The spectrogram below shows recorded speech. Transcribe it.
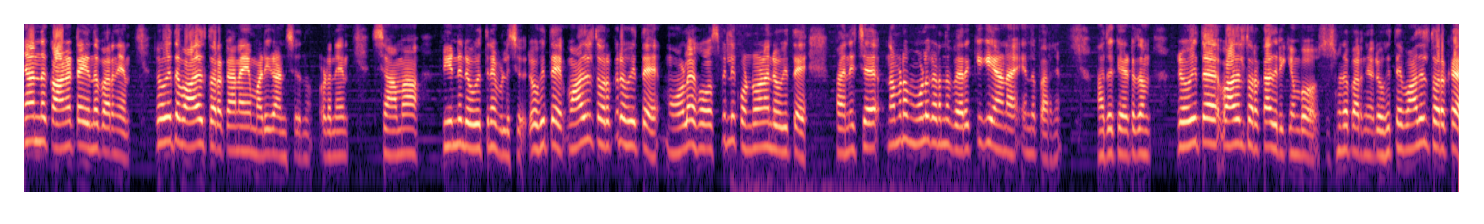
ഞാൻ ഒന്ന് കാണട്ടെ എന്ന് പറഞ്ഞ് രോഹിത് വാതിൽ തുറക്കാനായി മടി കാണിച്ചിരുന്നു. ഉടനെ ശ്യാമ വീണ്ടും രോഹിത്തിനെ വിളിച്ചു. രോഹിത്തെ വാതിൽ തുറക്ക് രോഹിത്തെ. മോളെ ഹോസ്പിറ്റലിൽ കൊണ്ടുപോകണം രോഹിത്തെ. പനിച്ച് നമ്മുടെ മോൾ കിടന്ന് വിറയ്ക്കുകയാണ് എന്ന് പറഞ്ഞു. അത് കേട്ടതും രോഹിത്ത് വാതിൽ തുറക്കാതിരിക്കുമ്പോൾ സുസ്മിത പറഞ്ഞു രോഹിത്തെ വാതിൽ തുറക്ക്.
